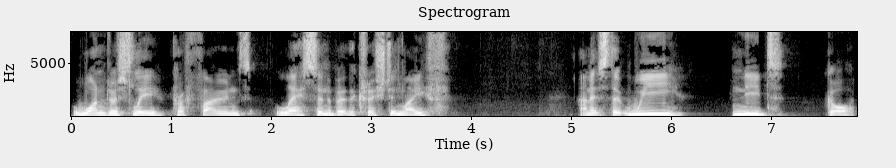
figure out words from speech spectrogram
wondrously profound lesson about the Christian life. And it's that we need God.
